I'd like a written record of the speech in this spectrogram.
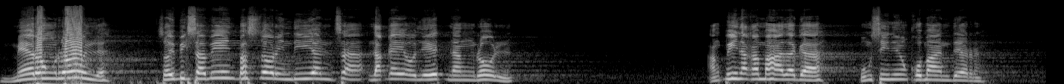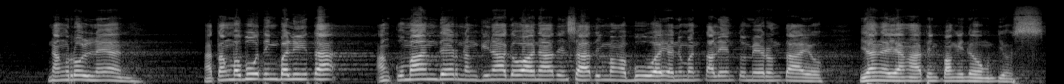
Merong role. So, ibig sabihin, pastor, hindi yan sa laki o liit ng role. Ang pinakamahalaga, kung sino yung commander ng role na yan. At ang mabuting balita, ang commander ng ginagawa natin sa ating mga buhay, anuman talento meron tayo, yan ay ang ating Panginoong Diyos.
